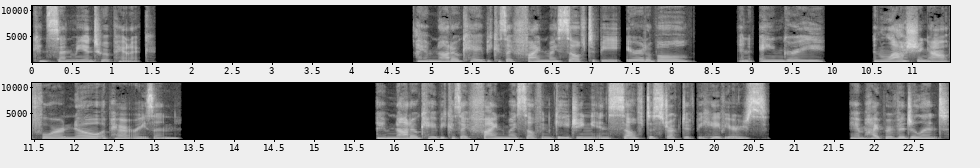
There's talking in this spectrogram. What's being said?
can send me into a panic. I am not okay because I find myself to be irritable and angry and lashing out for no apparent reason. I am not okay because I find myself engaging in self destructive behaviors. I am hypervigilant,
